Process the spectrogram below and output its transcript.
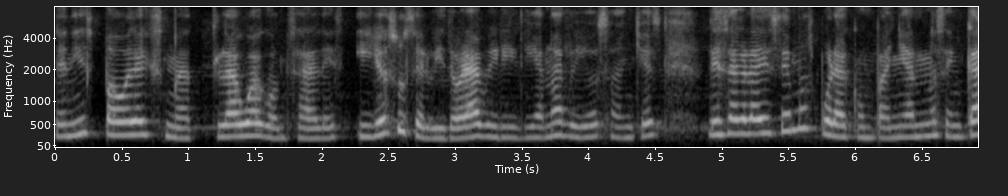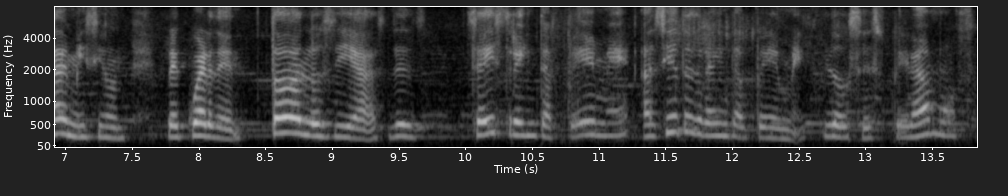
Denise Paola Exmatlagua González y yo, su servidora Viridiana Río Sánchez, les agradecemos por acompañarnos en cada emisión. Recuerden, todos los días, de 6.30 pm a 7.30 pm. Los esperamos.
